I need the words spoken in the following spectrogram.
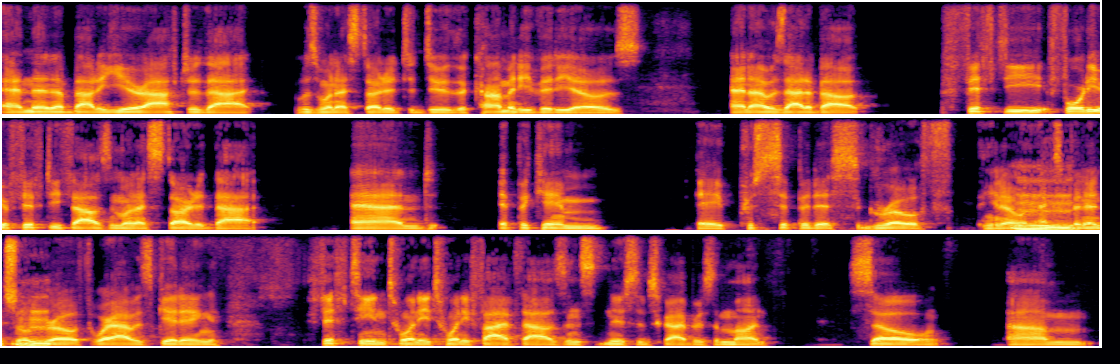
And then about a year after that was when I started to do the comedy videos, and I was at about 50, 40 or fifty thousand when I started that, and it became a precipitous growth, you know, mm, exponential mm-hmm. growth where I was getting 15, 20, 25,000 new subscribers a month. So, um,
